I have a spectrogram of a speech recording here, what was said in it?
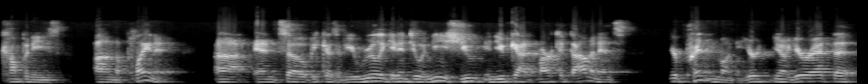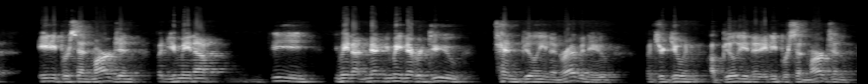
companies on the planet. Uh, and so, because if you really get into a niche, you and you've got market dominance, you're printing money. You're you know you're at the 80% margin, but you may not be you may not you may never do 10 billion in revenue, but you're doing a billion at 80% margin.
